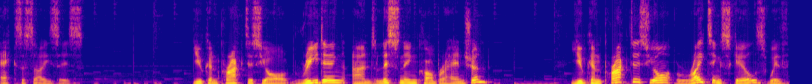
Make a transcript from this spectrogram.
exercises. You can practice your reading and listening comprehension you can practice your writing skills with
